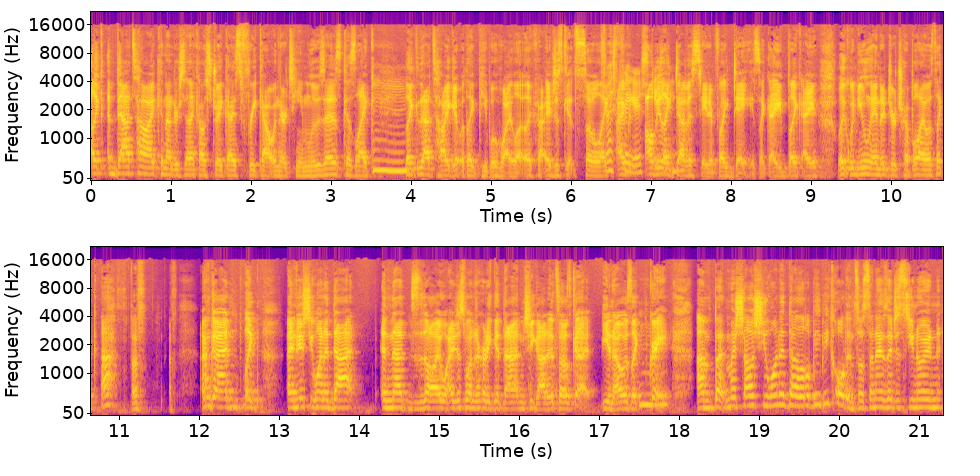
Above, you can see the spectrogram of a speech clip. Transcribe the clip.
like that's how I can understand like how straight guys freak out when their team loses because like like that's how I get with like people who I love. Like I just get so like I, I'll be like devastated for like days. Like I like I like when you landed your triple, I was like ah, I'm good. Like I knew she wanted that. And that's all I, I just wanted her to get that, and she got it, so it was good. You know, it was like great. Um, but Michelle, she wanted that little baby cold, and so sometimes I just, you know, and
